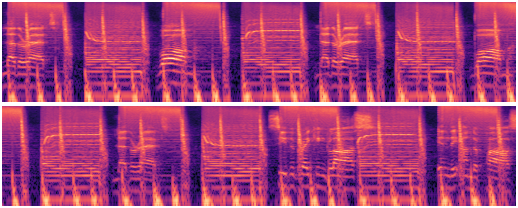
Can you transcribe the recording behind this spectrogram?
Leatherette. Warm. Leatherette. Warm. Leatherette. See the breaking glass in the underpass.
